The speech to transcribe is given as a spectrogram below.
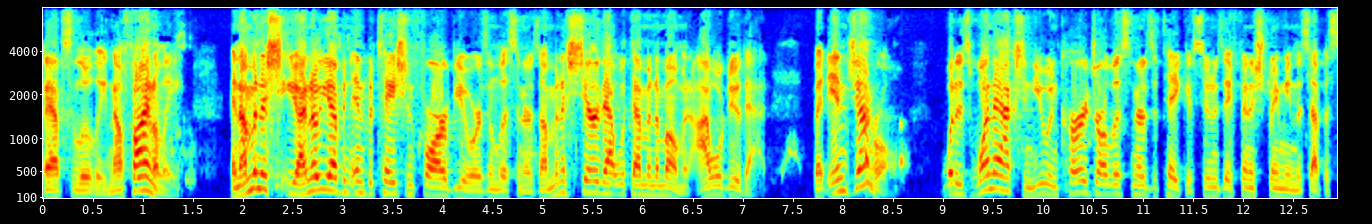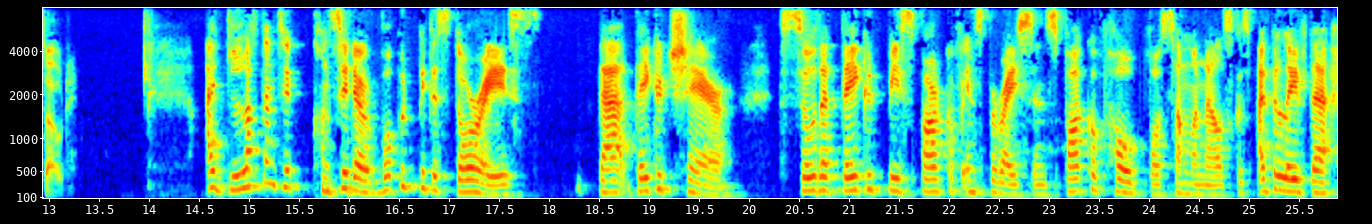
Absolutely. Now, finally, and I'm going to, sh- I know you have an invitation for our viewers and listeners. I'm going to share that with them in a moment. I will do that. But in general, what is one action you encourage our listeners to take as soon as they finish streaming this episode? I'd love them to consider what would be the stories that they could share so that they could be spark of inspiration spark of hope for someone else because i believe that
